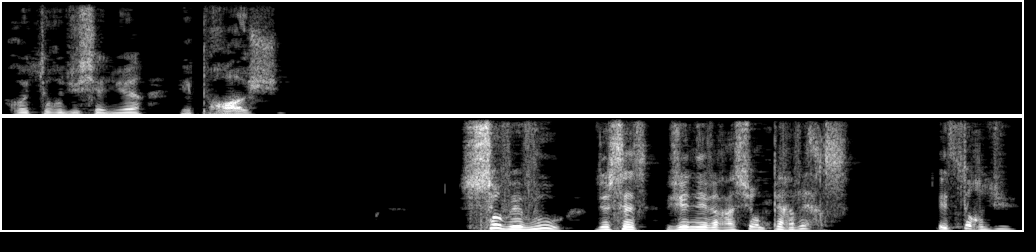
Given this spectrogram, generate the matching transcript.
retour du Seigneur est proche. Sauvez-vous de cette génération perverse et tordue.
